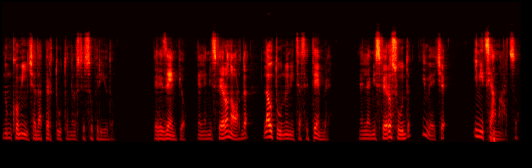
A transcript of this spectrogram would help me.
non comincia dappertutto nello stesso periodo. Per esempio, nell'emisfero nord l'autunno inizia a settembre, nell'emisfero sud invece inizia a marzo.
